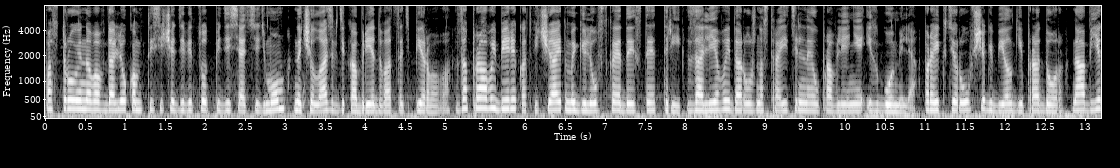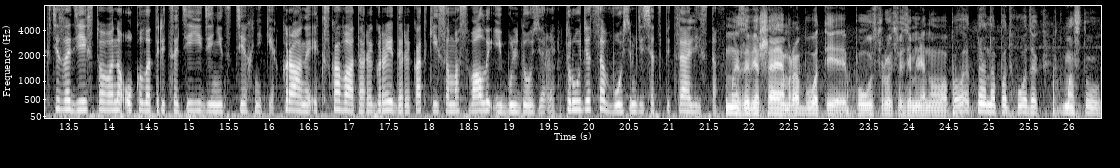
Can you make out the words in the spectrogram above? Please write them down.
построенного в далеком 1957 началась в декабре 21 -го. За правый берег отвечает Могилевская ДСТ-3, за левый дорожно-строительное управление из Гомеля, проектировщик Белгий Продор. На объекте задействовано около 30 единиц техники. Краны, экскаваторы, грейдеры, катки, самосвалы и бульдозеры. Трудятся 80 специалистов. Мы завершаем работы по устройству земляного полотна на подходах к мосту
